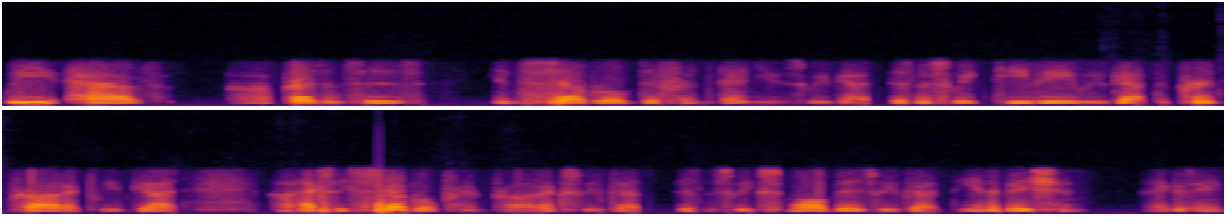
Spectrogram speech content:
we have uh, presences in several different venues. We've got Business Week TV, we've got the print product, we've got uh, actually several print products. We've got Business Week Small Biz, we've got the Innovation magazine,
